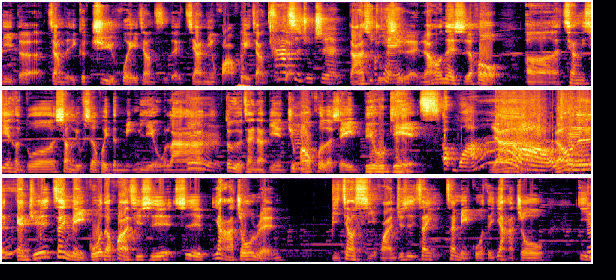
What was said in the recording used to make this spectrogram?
力的这样的一个聚会，这样子的嘉年华会这样子的。他是主持人，当然是主持人。然后那时候，呃，像一些很多上流社会的名流啦，嗯。都有在那边，就包括了谁、Bill Gates。哦，哇呀 OK 然后呢，感觉在美国的话，其实是亚洲人比较喜欢，就是在在美国的亚洲裔族、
